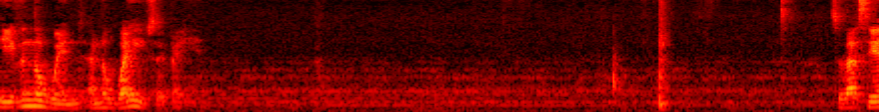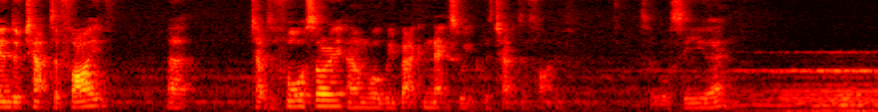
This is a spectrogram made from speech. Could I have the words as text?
Even the wind and the waves obey him. So that's the end of chapter 5, uh, chapter 4, sorry, and we'll be back next week with chapter 5. So we'll see you then.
